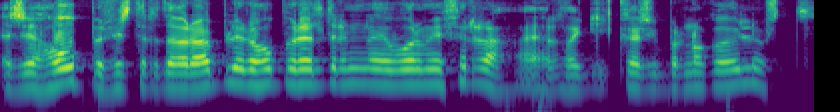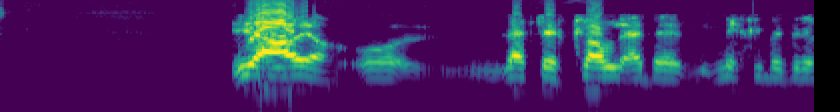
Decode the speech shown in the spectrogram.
þessi hópur, finnst þetta að vera öflur hópur heldur en við vorum í fyrra? Er það ekki kannski bara nokkuð auðljóst? já já og þetta er klálega þetta er miklu betri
